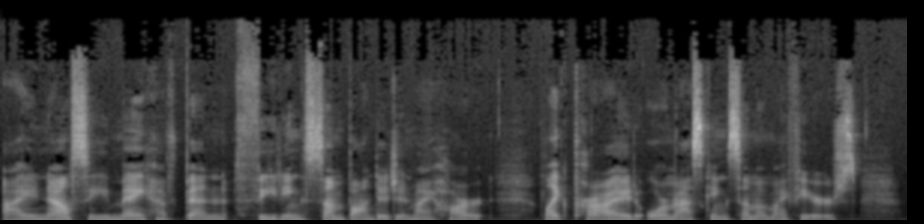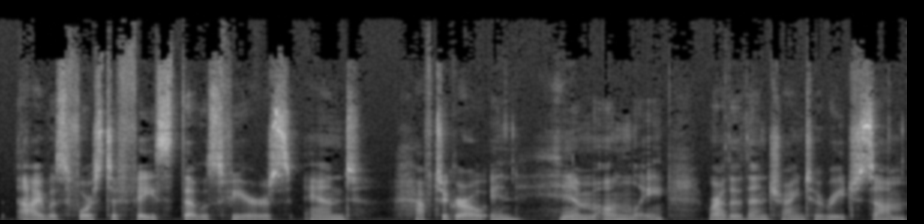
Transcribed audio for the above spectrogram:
I now see may have been feeding some bondage in my heart, like pride or masking some of my fears. I was forced to face those fears and have to grow in Him only rather than trying to reach some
